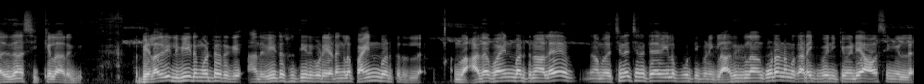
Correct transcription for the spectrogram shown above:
அதுதான் சிக்கலாக இருக்குது இப்போ எல்லாரும் வீட்டு வீடு மட்டும் இருக்குது அந்த வீட்டை சுற்றி இருக்கக்கூடிய இடங்களை பயன்படுத்துறதில்ல நம்ம அதை பயன்படுத்தினாலே நம்ம சின்ன சின்ன தேவைகளை பூர்த்தி பண்ணிக்கலாம். அதுக்கெல்லாம் கூட நம்ம கடைக்கு போய் நிற்க வேண்டிய அவசியம் இல்லை.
